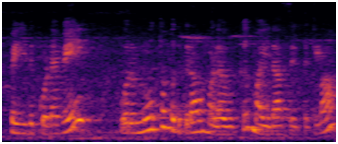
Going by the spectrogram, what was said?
இப்போ இது கூடவே ஒரு நூற்றம்பது கிராம் அளவுக்கு மைதா சேர்த்துக்கலாம்.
